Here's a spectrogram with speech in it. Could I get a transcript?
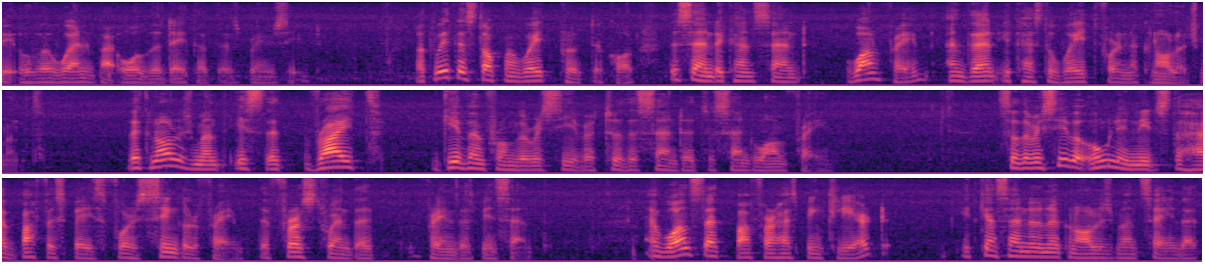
be overwhelmed by all the data that's been received. But with the stop and wait protocol, the sender can send one frame and then it has to wait for an acknowledgement. The acknowledgement is the right given from the receiver to the sender to send one frame. So the receiver only needs to have buffer space for a single frame, the first frame, that, frame that's been sent. And once that buffer has been cleared, it can send an acknowledgement saying that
